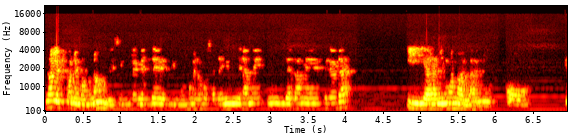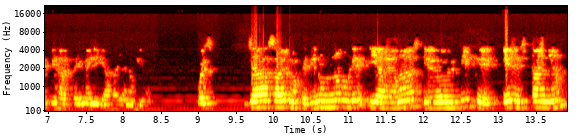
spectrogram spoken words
no les ponemos nombre, simplemente decimos, bueno, pues ha tenido un derrame, un derrame cerebral y ahora mismo no habla bien, o que tiene Alzheimer y ahora ya no quiere. Pues ya sabemos que tiene un nombre y además quiero decir que en España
